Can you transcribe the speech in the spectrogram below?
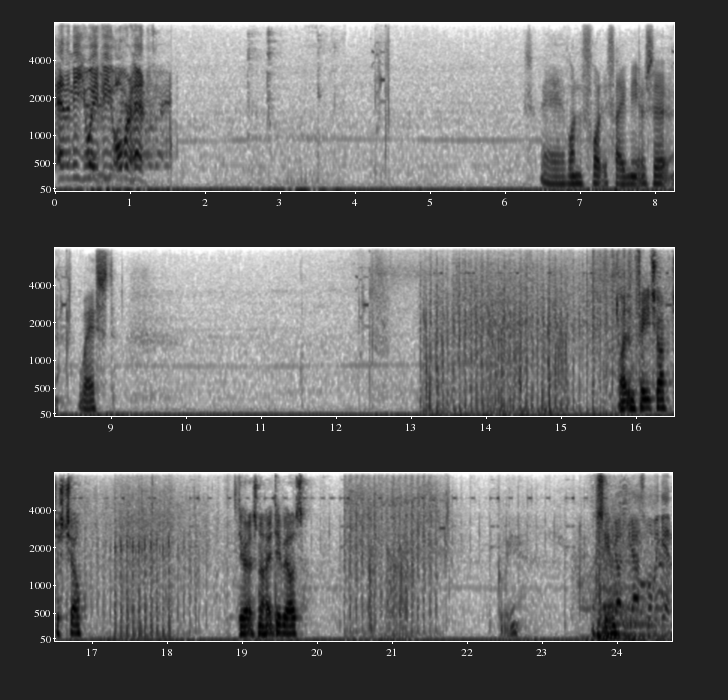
Enemy UAV overhead. Uh, 145 metres out west. Let them fight each other, just chill. Do it's not how to do with us. Go away. I see him. Got gas moving in.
